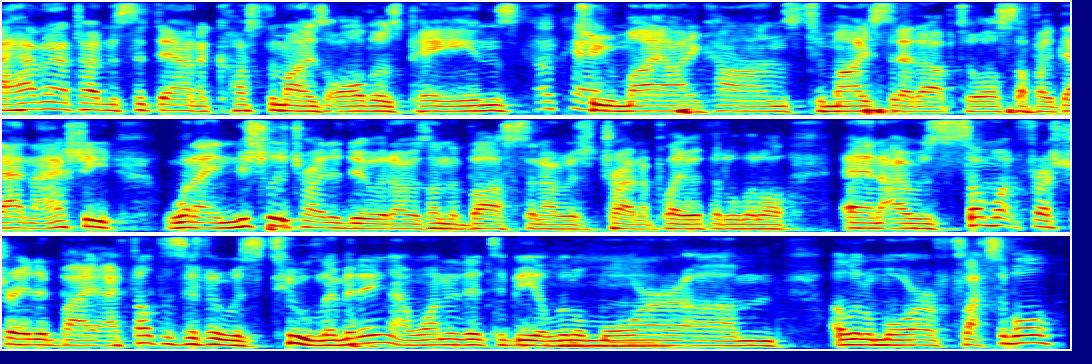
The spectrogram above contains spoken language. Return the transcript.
I haven't had time to sit down and customize all those panes Okay. to my icons, to my setup, to all stuff like that. And I actually, when I initially tried to do it, I was on the bus and I was trying to play with it a little, and I was somewhat frustrated by. I felt as if it was too limiting. I wanted it to be a little more, um, a little more flexible,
